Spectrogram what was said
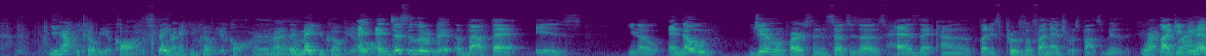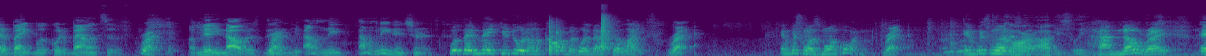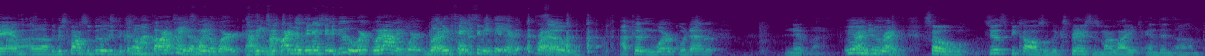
you have to cover your car. The state Right. make you cover your car. Right. They make you cover your And, car. and just a little bit about that is, you know, and no general person such as us has that kind of, but it's proof of financial responsibility. right. Like if you had a bank book with a balance of right. a million dollars, then Right. you, I don't need I don't need insurance. Well, they make you do it on a car, but what about your life? Right. And which one's more important? Right. And which one Car, is? obviously. I know, right? And uh, the responsibilities that Because come my car takes me life. to work. I mean, my car doesn't actually do the work when I'm at work, but Right. it takes me there. Right. So I couldn't work without it. Never mind. Right, Mhm. right. So just because of the experiences in my life, and then um,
